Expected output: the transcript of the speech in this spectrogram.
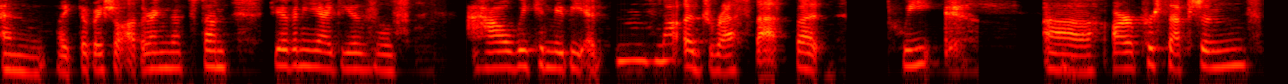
and like the racial othering that's done do you have any ideas of how we can maybe ad- not address that but tweak uh, our perceptions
